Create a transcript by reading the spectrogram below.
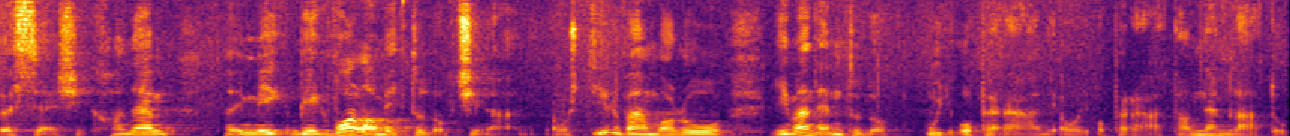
összeesik, hanem még, még valamit tudok csinálni. Na most nyilvánvaló, én már nem tudok úgy operálni, ahogy operáltam, nem látok,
